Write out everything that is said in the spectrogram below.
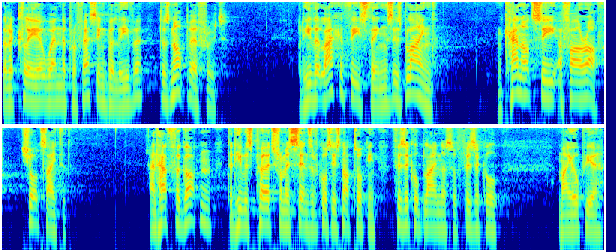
that are clear when the professing believer does not bear fruit. But he that lacketh these things is blind and cannot see afar off, short sighted, and hath forgotten that he was purged from his sins. Of course, he's not talking physical blindness or physical myopia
